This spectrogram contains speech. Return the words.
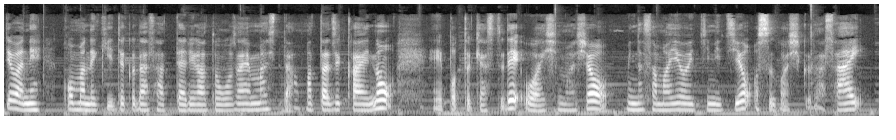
ではねここまで聞いてくださってありがとうございました。また次回の、えー、ポッドキャストでお会いしましょう。皆様良い一日をお過ごしください。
